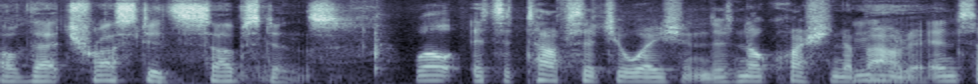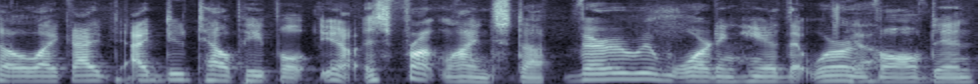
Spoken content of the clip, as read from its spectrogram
of that trusted substance. Well, it's a tough situation. There's no question about Mm. it. And so, like, I, I do tell people, you know, it's frontline stuff, very rewarding here that we're Yeah. involved in.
